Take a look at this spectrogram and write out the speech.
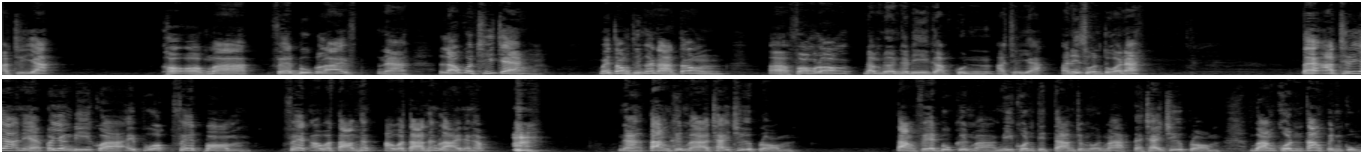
อัจฉริยะเขาออกมา Facebook Live นะเราก็ชี้แจงไม่ต้องถึงขนาดต้องอฟ้องร้องดำเนินคดีกับคุณอัจฉริยะ อันนี้ส่วนตัวนะ แต่อัจฉริยะเนี่ยก็ยังดีกว่าไอ้พวกเฟซปลอมเฟซอวตารทั้งอวตารทั้งหลายนะครับนะตั้งขึ้นมาใช้ชื่อปลอม ตั้ง Facebook ขึ้นมา มีคนติดตามจำนวนมาก แต่ใช้ชื่อปลอม บางคนตั้งเป็นกลุ่ม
